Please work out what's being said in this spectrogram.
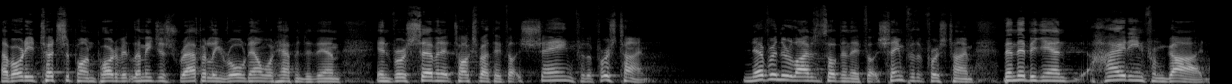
I've already touched upon part of it. Let me just rapidly roll down what happened to them. In verse 7, it talks about they felt shame for the first time. Never in their lives until then they felt shame for the first time. Then they began hiding from God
